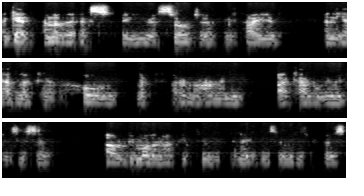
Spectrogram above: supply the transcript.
again another ex US soldier retired, and he had like a whole like I don't know how many archival images. He said, "I will be more than happy to donate these images because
